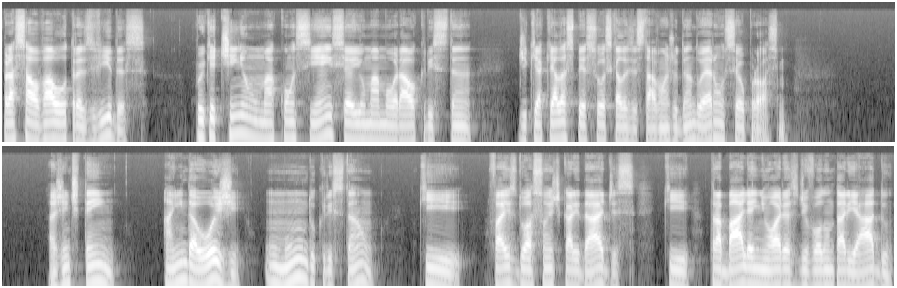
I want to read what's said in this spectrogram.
para salvar outras vidas, porque tinham uma consciência e uma moral cristã de que aquelas pessoas que elas estavam ajudando eram o seu próximo. A gente tem ainda hoje um mundo cristão que faz doações de caridades, que trabalha em horas de voluntariado,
